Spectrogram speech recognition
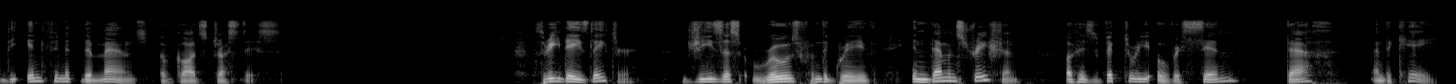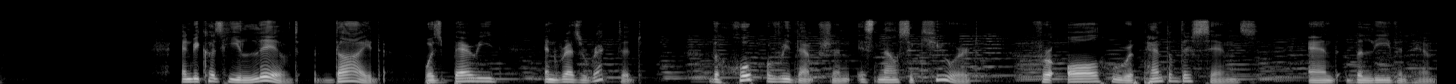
the infinite demands of God's justice. Three days later, Jesus rose from the grave in demonstration of his victory over sin, death, and decay. And because he lived, died, was buried, and resurrected, the hope of redemption is now secured for all who repent of their sins and believe in him.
